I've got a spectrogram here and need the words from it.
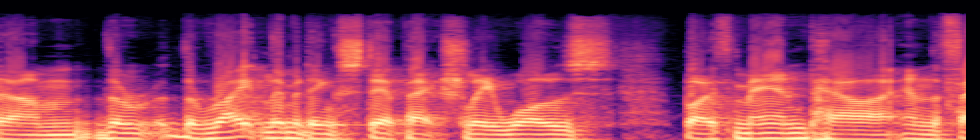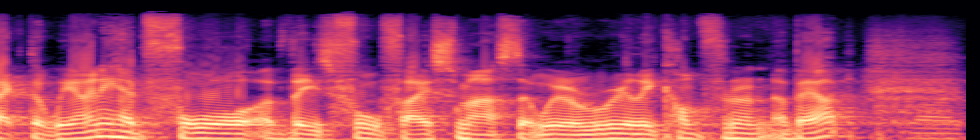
um, the, the rate limiting step actually was both manpower and the fact that we only had four of these full face masks that we were really confident about. Right.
